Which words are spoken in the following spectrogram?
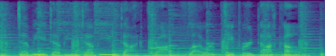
at www.rockflowerpaper.com.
